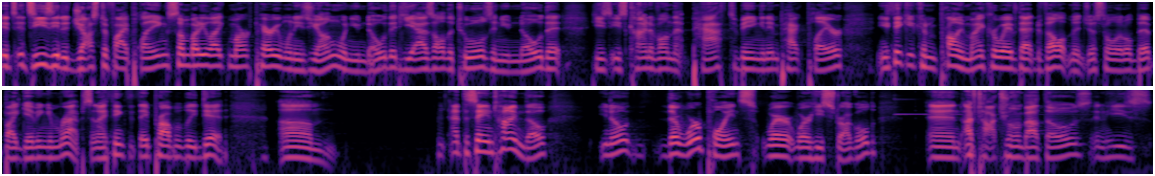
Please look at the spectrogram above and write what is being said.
it's it's easy to justify playing somebody like Mark Perry when he's young, when you know that he has all the tools and you know that he's he's kind of on that path to being an impact player. You think you can probably microwave that development just a little bit by giving him reps, and I think that they probably did. Um, at the same time, though, you know there were points where where he struggled, and I've talked to him about those, and he's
